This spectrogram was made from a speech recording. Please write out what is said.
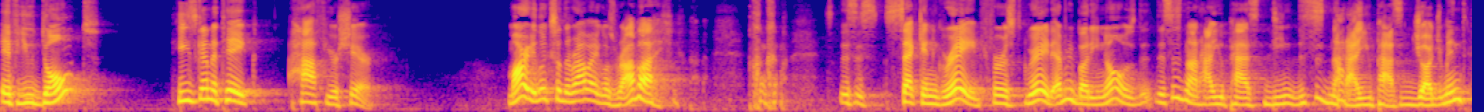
If you don't, he's to take half your share. Mari looks at the rabbi and goes, Rabbi, this is second grade, first grade. Everybody knows this is not how you pass this is not how you pass judgment.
